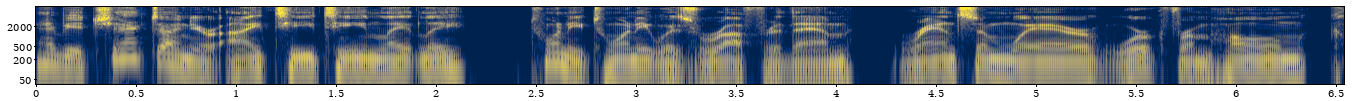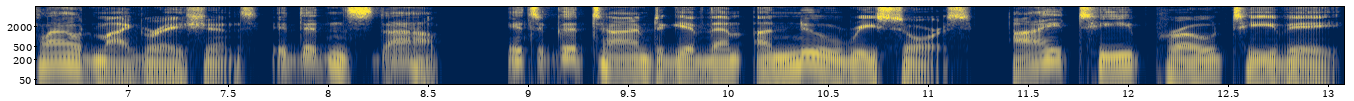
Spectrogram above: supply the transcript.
Have you checked on your IT team lately? 2020 was rough for them. Ransomware, work from home, cloud migrations. It didn't stop. It's a good time to give them a new resource IT Pro TV.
